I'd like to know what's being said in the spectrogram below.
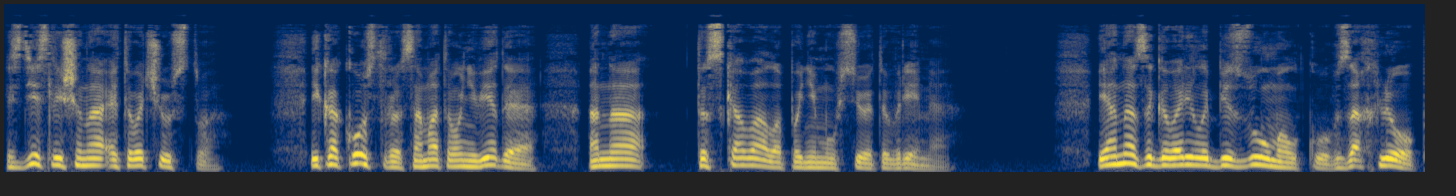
здесь лишена этого чувства. И как остро, сама того не ведая, она тосковала по нему все это время. И она заговорила без умолку, взахлеб,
